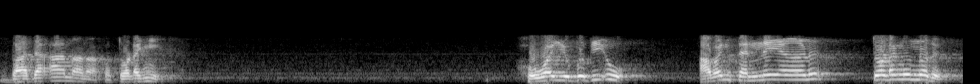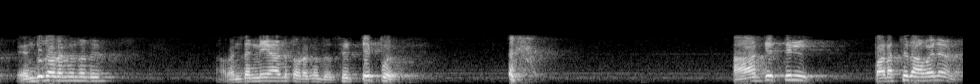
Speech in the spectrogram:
ബദ എന്നാണ് അർത്ഥം. തുടങ്ങി. ഹുവ യുബുദിഉ അവൻ തന്നെയാണ് തുടങ്ങുന്നത്. എന്തു തുടങ്ങുന്നത്? അവൻ തന്നെയാണ് തുടങ്ങുന്നത്. സിട്ടിപ്പ്. ആദ്യത്തിൽ പടച്ചത് അവനാണ്.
